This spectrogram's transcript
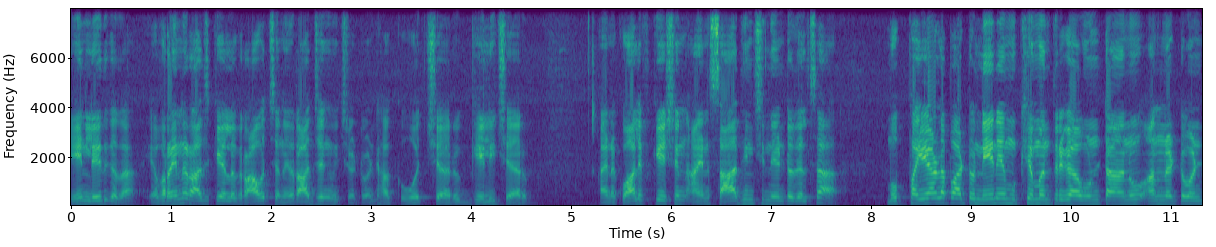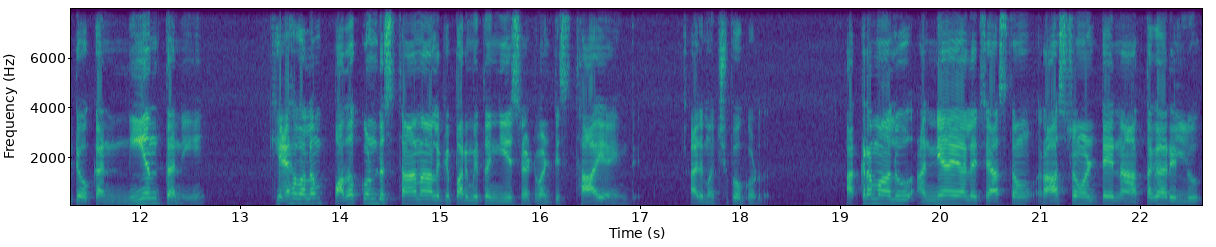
ఏం లేదు కదా. ఎవరైనా రాజకీయాల్లోకి రావచ్చు అనేది రాజ్యాంగం ఇచ్చినటువంటి హక్కు. వచ్చారు గెలిచారు. ఆయన క్వాలిఫికేషన్ ఆయన సాధించింది ఏంటో తెలుసా? ముప్పై ఏళ్ళ పాటు నేనే ముఖ్యమంత్రిగా ఉంటాను అన్నటువంటి ఒక నియంతని కేవలం పదకొండు స్థానాలకి పరిమితం చేసినటువంటి స్థాయి అయింది. అది మర్చిపోకూడదు. అక్రమాలు అన్యాయాలే చేస్తాం. రాష్ట్రం అంటే నా అత్తగారి ఇల్లు.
